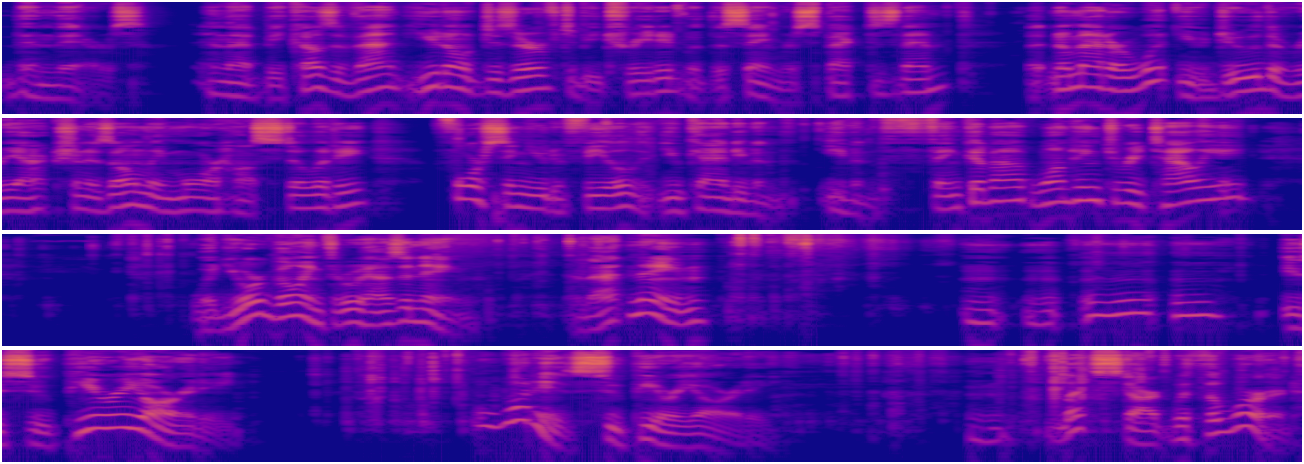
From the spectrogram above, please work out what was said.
than theirs, and that because of that you don't deserve to be treated with the same respect as them? That no matter what you do, the reaction is only more hostility, forcing you to feel that you can't even even think about wanting to retaliate? What you're going through has a name, and that name is superiority. What is superiority? Let's start with the word.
